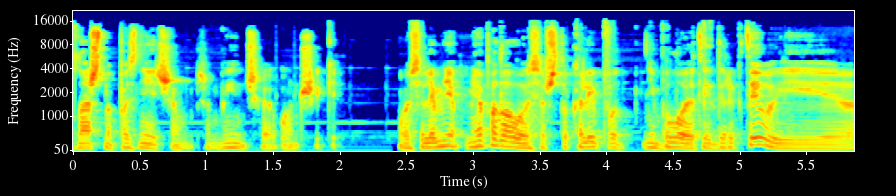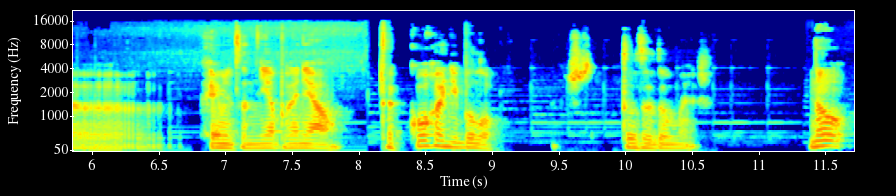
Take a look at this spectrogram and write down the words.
значна пазней чым чым іншыя гоншчыкі Вось але мне мне падалося што калі б вот не было этой дырэктывы і хэмільтон не абганяў такога не было. Что ты думаешь? Ну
